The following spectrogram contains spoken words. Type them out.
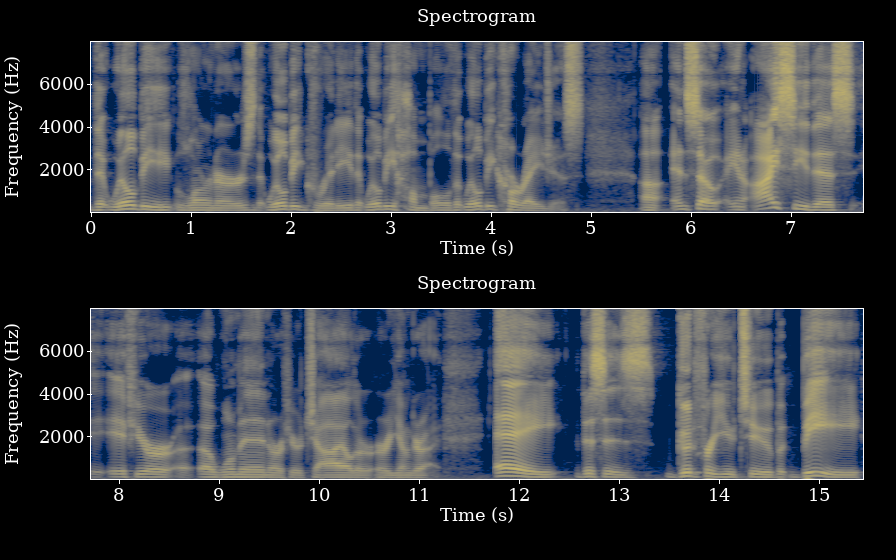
that will be learners, that will be gritty, that will be humble, that will be courageous. Uh, and so, you know, I see this if you're a, a woman or if you're a child or, or younger. A, this is good for you too, but B,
